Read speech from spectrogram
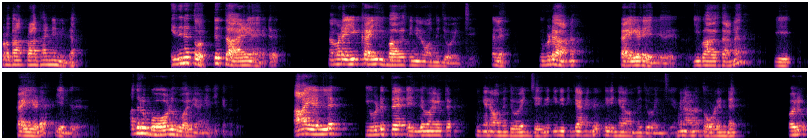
പ്രധാ പ്രാധാന്യമില്ല. ഇതിന് തൊട്ട് താഴെയായിട്ട് നമ്മുടെ ഈ കൈ ഈ ഭാഗത്ത് ഇങ്ങനെ വന്ന് ജോയിൻ ചെയ്യും അല്ലെ? ഇവിടെയാണ് കൈയുടെ എല്ല് വരുന്നത്. ഈ ഭാഗത്താണ് ഈ കൈയുടെ എല്ല് വരുന്നത്. അതൊരു ബോൾ പോലെയാണ് ഇരിക്കുന്നത്. ആ എല്ല് ഇവിടുത്തെ എല്ലുമായിട്ട് ഇങ്ങനെ വന്ന് ജോയിൻ ചെയ്ത് ഇങ്ങനെ ഇരിക്കുകയാണെങ്കിൽ ഇതിങ്ങനെ വന്ന് ജോയിൻ ചെയ്യും. അങ്ങനെയാണ് തോളിന്റെ ഒരു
